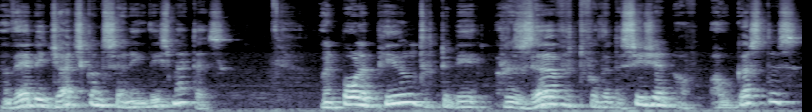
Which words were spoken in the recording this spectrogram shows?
and there be judged concerning these matters. When Paul appealed to be reserved for the decision of Augustus,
